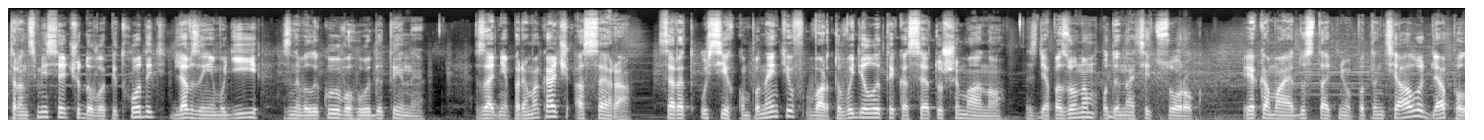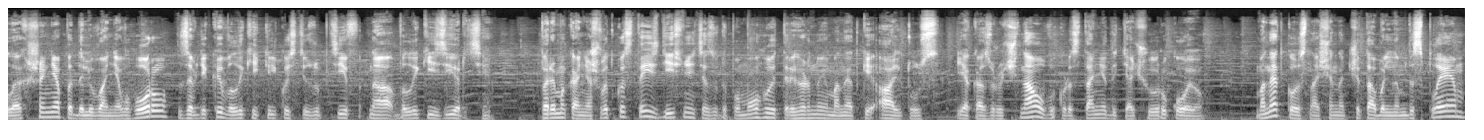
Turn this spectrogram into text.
трансмісія чудово підходить для взаємодії з невеликою вагою дитини. Задній перемикач Acera. Серед усіх компонентів варто виділити касету Shimano з діапазоном 1140, яка має достатньо потенціалу для полегшення педалювання вгору завдяки великій кількості зубців на великій зірці. Перемикання швидкостей здійснюється за допомогою тригерної монетки Altus, яка зручна у використанні дитячою рукою. Монетка оснащена читабельним дисплеєм,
